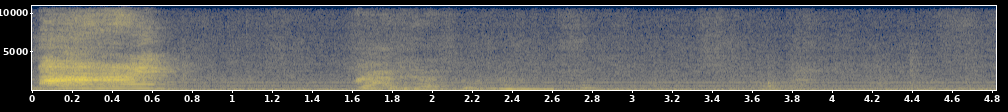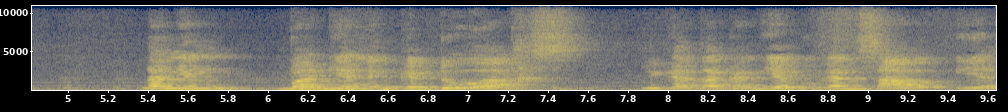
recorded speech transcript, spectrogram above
naik Dan yang bagian yang kedua dikatakan ia bukan sal, ia,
